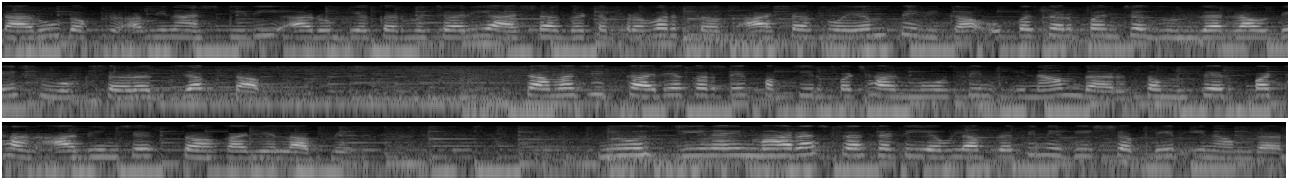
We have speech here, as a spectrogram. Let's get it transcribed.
तारू डॉक्टर अविनाश गिरी आरोग्य कर्मचारी आशा गट प्रवर्तक आशा स्वयंसेविका उपसरपंच झुंजारराव देशमुख शरद जगताप. सामाजिक कार्यकर्ते फकीर पठाण मोहसिन इनामदार समसेर पठाण आदींचे सहकार्य लाभले. न्यूज जी नाईन महाराष्ट्रासाठी येवला प्रतिनिधी शब्बीर इनामदार.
